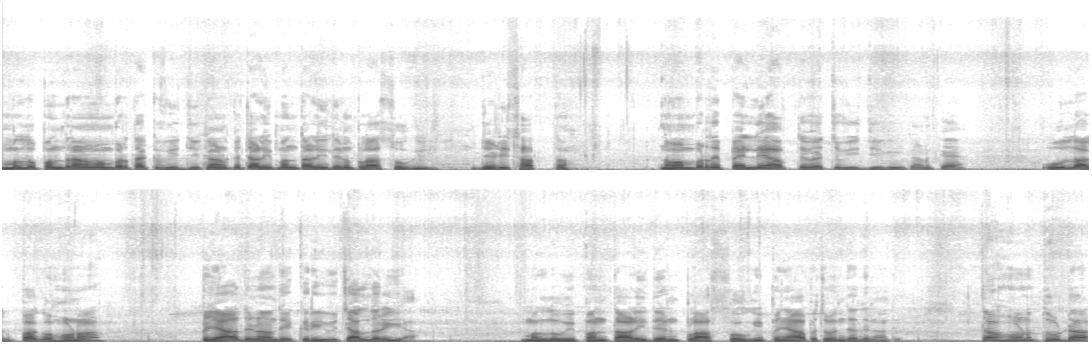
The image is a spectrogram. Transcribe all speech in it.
ਮਤਲਬ 15 ਨਵੰਬਰ ਤੱਕ ਬੀਜੀ ਕਣਕ 40 45 ਦਿਨ ਪਲੱਸ ਹੋ ਗਈ। ਜਿਹੜੀ 7 ਨਵੰਬਰ ਦੇ ਪਹਿਲੇ ਹਫ਼ਤੇ ਵਿੱਚ ਬੀਜੀ ਗਈ ਕਣਕ ਹੈ, ਉਹ ਲਗਭਗ ਹੁਣ 50 ਦਿਨਾਂ ਦੇ ਕਰੀਬ ਚੱਲ ਰਹੀ ਆ। ਮਤਲਬ ਵੀ 45 ਦਿਨ ਪਲੱਸ ਹੋ ਗਈ 50 55 ਦਿਨਾਂ ਤੇ ਤਾਂ ਹੁਣ ਤੁਹਾਡਾ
